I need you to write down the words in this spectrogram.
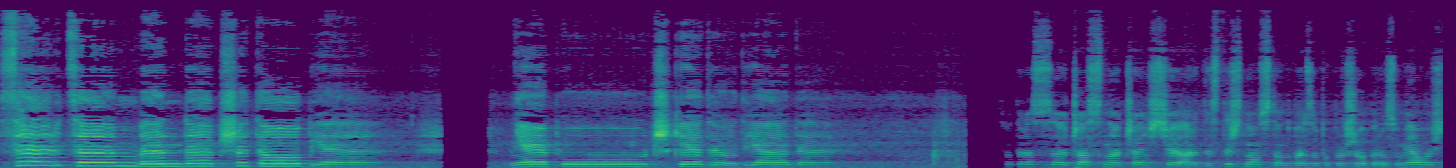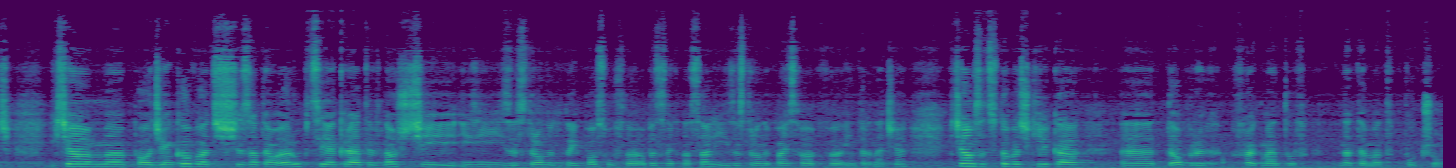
sercem będę przy Tobie. Nie pucz, kiedy odjadę. Teraz czas na część artystyczną, stąd bardzo poproszę o wyrozumiałość. I chciałam podziękować za tę erupcję kreatywności i ze strony tutaj posłów obecnych na sali, i ze strony Państwa w internecie. Chciałam zacytować kilka e, dobrych fragmentów na temat puczu.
